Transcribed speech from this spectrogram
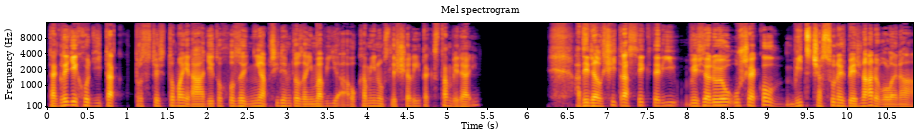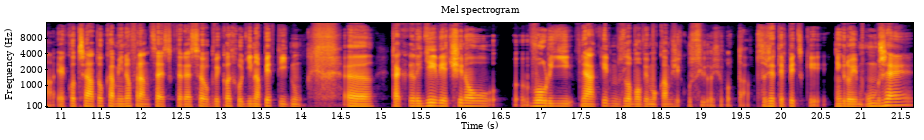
tak lidi chodí tak prostě, že to mají rádi, to chození a přijde jim to zajímavý a o kamínu slyšeli, tak se tam vydají. A ty další trasy, které vyžadují už jako víc času než běžná dovolená, jako třeba to Camino Frances, které se obvykle chodí na pět týdnů, eh, tak lidi většinou volí v nějakým zlomovém okamžiku svého života, což je typicky někdo jim umře,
